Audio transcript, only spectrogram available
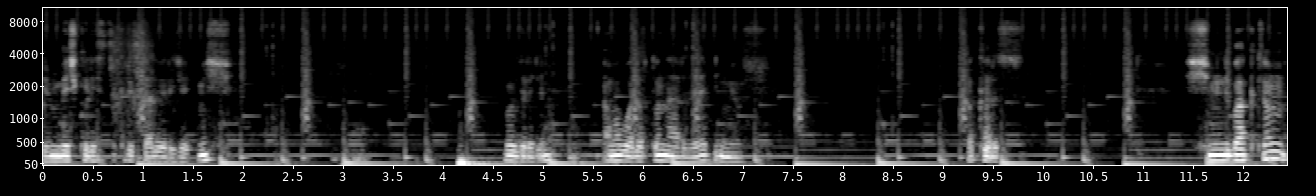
25 kristal, kristal verecekmiş. Öldürelim. Ama Valok'ta nerede bilmiyoruz. Bakarız. Şimdi baktım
